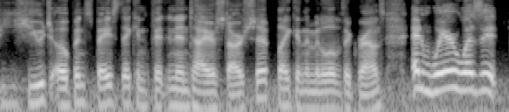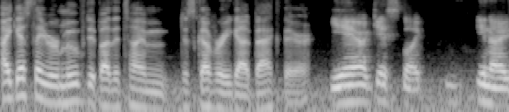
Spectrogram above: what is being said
huge open space they can fit an entire starship like in the middle of the grounds? And where was it? I guess they removed it by the time Discovery got back there. Yeah, I guess like you know,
